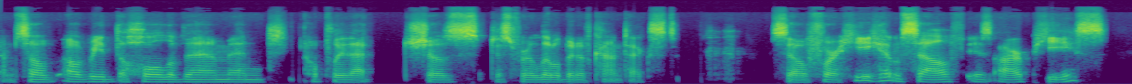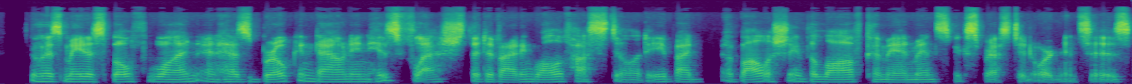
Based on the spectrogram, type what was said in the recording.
Um, so I'll read the whole of them, and hopefully that shows just for a little bit of context. So, for he himself is our peace, who has made us both one and has broken down in his flesh the dividing wall of hostility by abolishing the law of commandments expressed in ordinances,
